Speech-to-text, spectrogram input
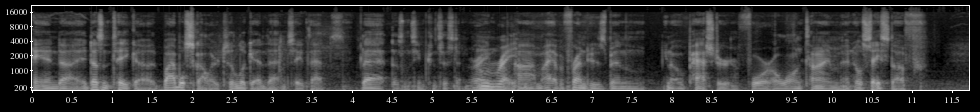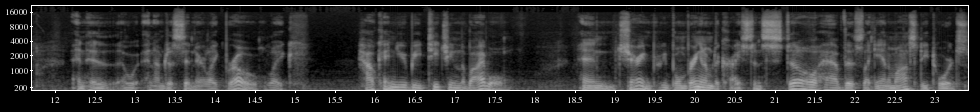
And uh, it doesn't take a Bible scholar to look at that and say that's that doesn't seem consistent, right? Right. Um, I have a friend who's been, you know, pastor for a long time, and he'll say stuff, and his and I'm just sitting there like, bro, like, how can you be teaching the Bible and sharing people and bringing them to Christ and still have this like animosity towards,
